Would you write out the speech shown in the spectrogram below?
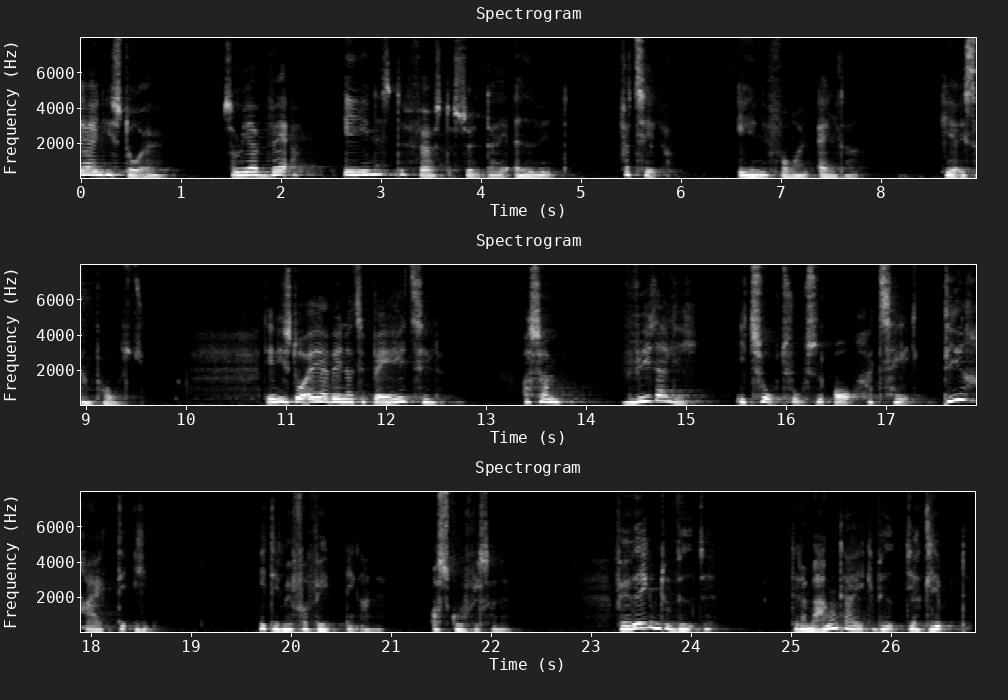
det er en historie, som jeg hver eneste første søndag i advent fortæller inde foran alderen her i St. Pauls. Det er en historie, jeg vender tilbage til, og som vidderlig i 2000 år har talt direkte ind i det med forventningerne og skuffelserne. For jeg ved ikke, om du ved det. Det er der mange, der ikke ved. De har glemt det.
